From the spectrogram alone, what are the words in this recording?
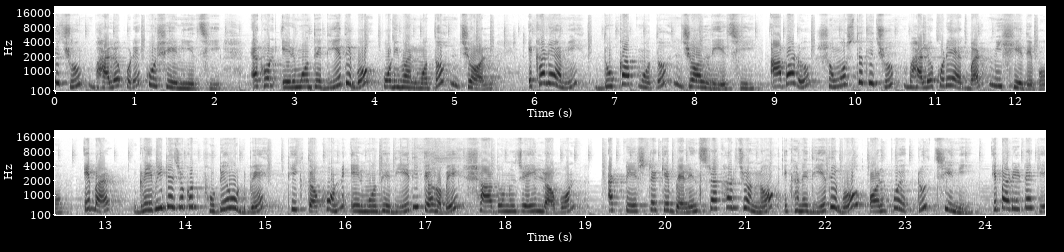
কিছু ভালো করে কষিয়ে নিয়েছি। এখন এর মধ্যে দিয়ে দেব পরিমাণ মতো জল। এখানে আমি দু কাপ মতো জল দিয়েছি। আবারও সমস্ত কিছু ভালো করে একবার মিশিয়ে দেব। এবার গ্রেভিটা যখন ফুটে উঠবে, ঠিক তখন এর মধ্যে দিয়ে দিতে হবে স্বাদ অনুযায়ী লবণ আর টেস্টটাকে ব্যালেন্স রাখার জন্য এখানে দিয়ে দেব অল্প একটু চিনি। এবার এটাকে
